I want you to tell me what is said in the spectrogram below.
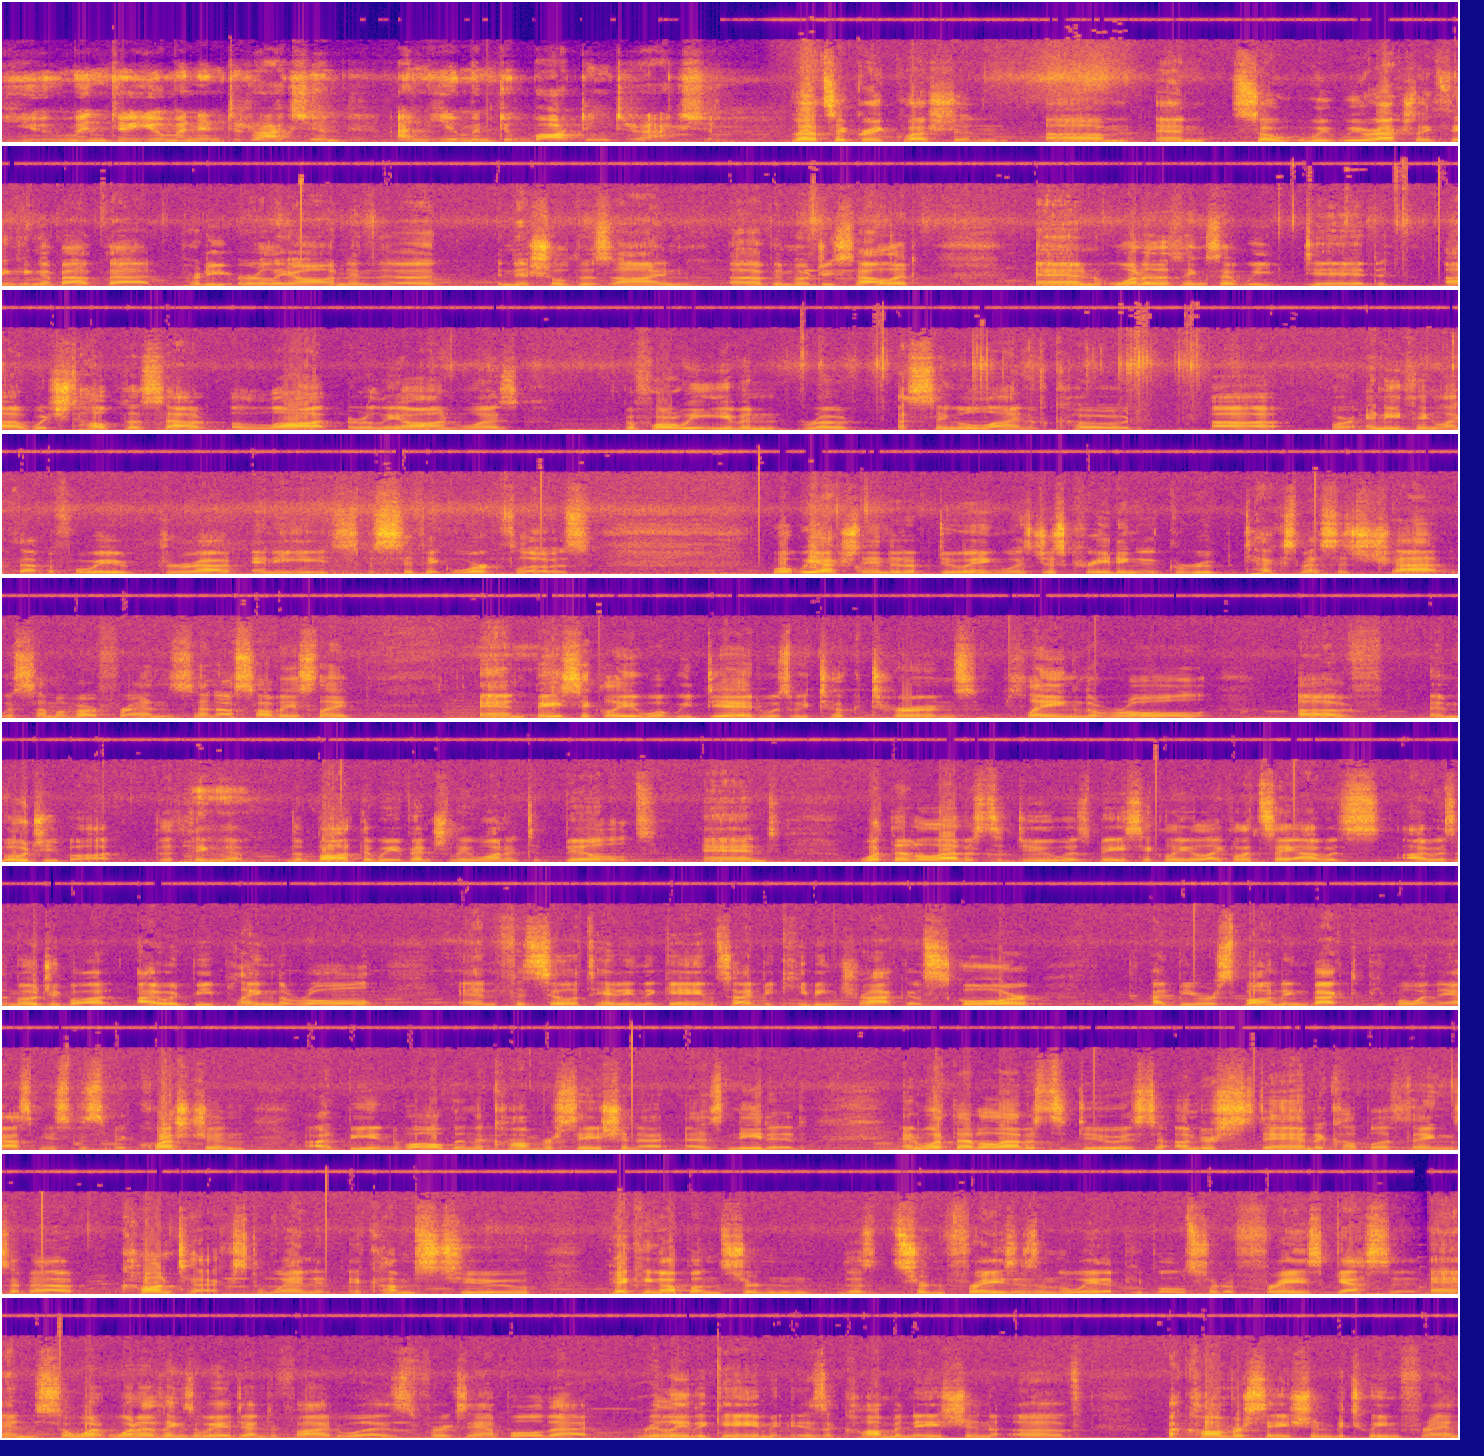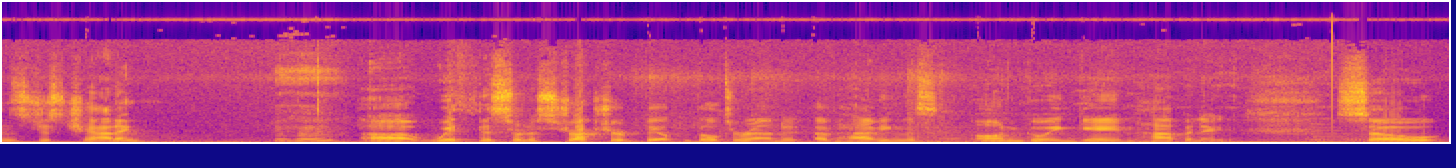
human to human interaction and human to bot interaction? That's a great question. Um, and so we, we were actually thinking about that pretty early on in the initial design of Emoji Salad. And one of the things that we did, uh, which helped us out a lot early on, was before we even wrote a single line of code uh, or anything like that, before we drew out any specific workflows, what we actually ended up doing was just creating a group text message chat with some of our friends and us, obviously. And basically, what we did was we took turns playing the role of Emoji Bot, the thing that the bot that we eventually wanted to build. And what that allowed us to do was basically like, let's say I was I was Emoji Bot, I would be playing the role and facilitating the game. So I'd be keeping track of score. I'd be responding back to people when they ask me a specific question. I'd be involved in the conversation as needed. And what that allowed us to do is to understand a couple of things about context when it- it comes to picking up on certain the certain phrases and the way that people sort of phrase guesses. And so what, one of the things that we identified was, for example, that really the game is a combination of a conversation between friends just chatting uh, with this sort of structure built, built around it of having this ongoing game happening. So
